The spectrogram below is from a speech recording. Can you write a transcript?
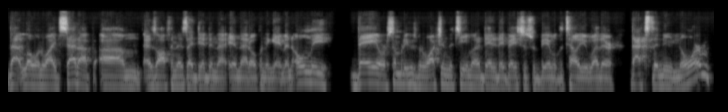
that low and wide setup um, as often as I did in that in that opening game, and only they or somebody who's been watching the team on a day to day basis would be able to tell you whether that's the new norm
